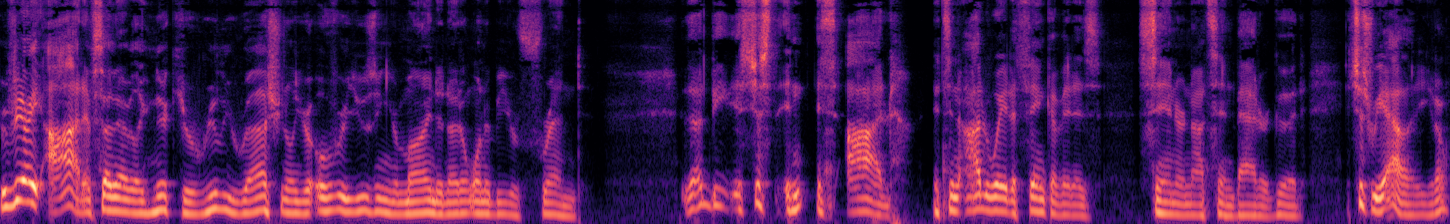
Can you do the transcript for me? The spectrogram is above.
Very odd if suddenly I'm like, Nick, you're really rational. You're overusing your mind and I don't want to be your friend. That'd be, it's just, it's odd. It's an odd way to think of it as sin or not sin, bad or good. It's just reality, you know?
